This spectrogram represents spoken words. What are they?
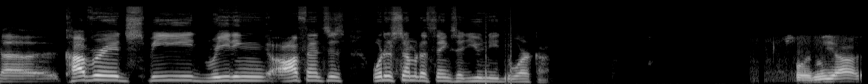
Uh, coverage, speed, reading offenses. What are some of the things that you need to work on? For me, I'll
